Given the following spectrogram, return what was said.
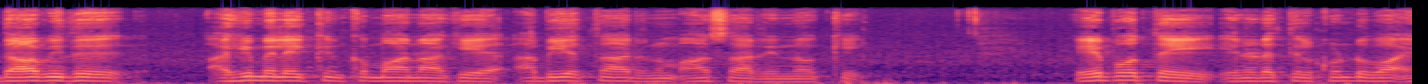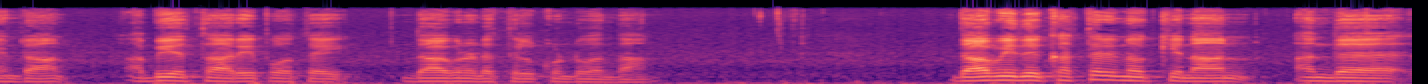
தாவீது அகிமலேக்கின் குமாரனாகிய அபியத்தார் எனும் ஆசாரை நோக்கி ஏபோத்தை என்னிடத்தில் கொண்டு வா என்றான். அபியத்தார் ஏபோத்தை தாவினிடத்தில் கொண்டு வந்தான். தாவீது கத்தரை நோக்கி நான் அந்த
